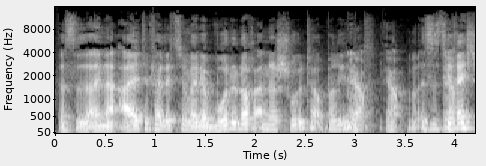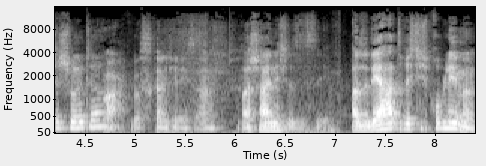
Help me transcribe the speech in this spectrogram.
Das ist eine alte Verletzung, weil er wurde doch an der Schulter operiert. Ja, ja. Ist es die Ja. rechte Schulter? Ah, das kann ich hier nicht sagen. Wahrscheinlich ist es sie. Also der hat richtig Probleme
